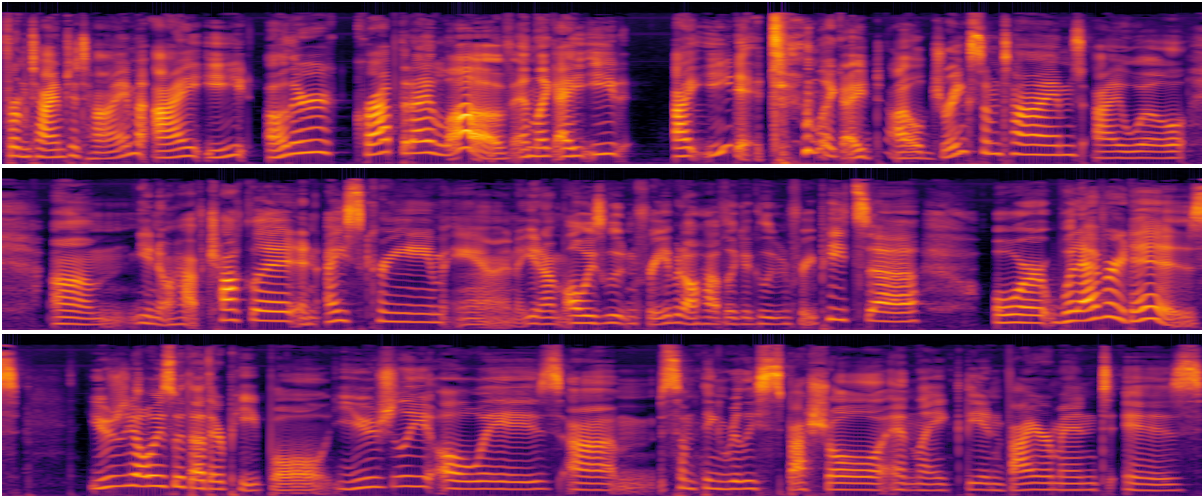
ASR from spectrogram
from time to time I eat other crap that I love and like I eat I eat it. like I I'll drink sometimes. I will um you know have chocolate and ice cream and you know I'm always gluten free but I'll have like a gluten free pizza or whatever it is. Usually always with other people, usually always um something really special and like the environment is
